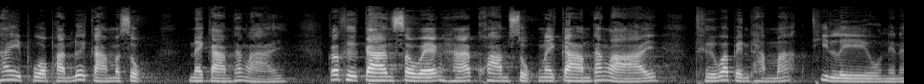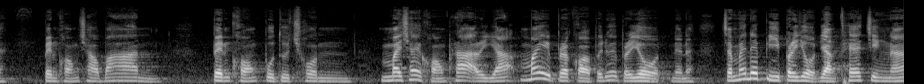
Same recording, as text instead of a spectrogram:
ให้พัวพันด้วยการมสุขในกามทั้งหลาย ก็คือการสแสวงหาความสุขในกามทั้งหลาย ถือว่าเป็นธรรมะที่เลวเนี่ยนะเป็นของชาวบ้าน เป็นของปุตุชน ไม่ใช่ของพระอริยะไม่ประกอบไปด้วยประโยชน์เนี่ยนะจะไม่ได้มีประโยชน์อย่างแท้จริงนะ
